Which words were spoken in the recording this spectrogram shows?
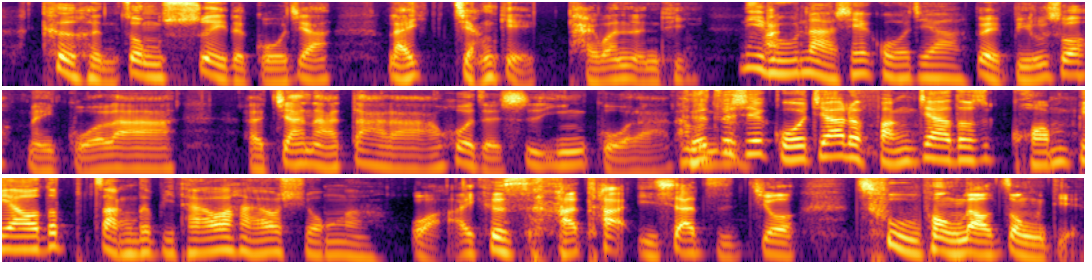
课很重税的国家来讲给台湾人听。例如哪些国家？啊，对，比如说美国啦。呃，加拿大啦，或者是英国啦，可这些国家的房价都是狂飙，都涨得比台湾还要凶啊！哇，艾克斯哈他一下子就触碰到重点，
